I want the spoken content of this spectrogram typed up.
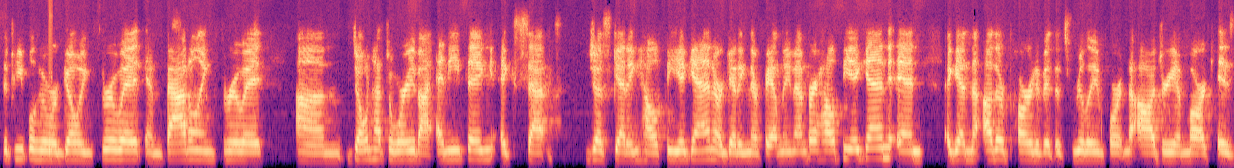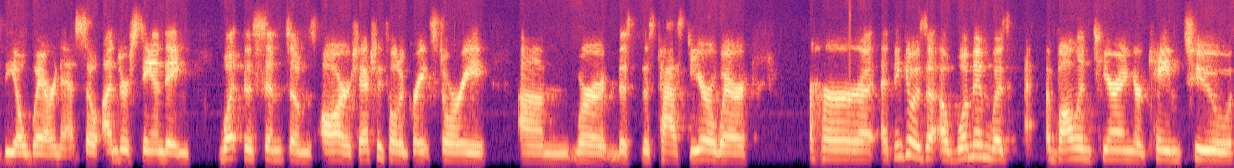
the people who are going through it and battling through it um, don't have to worry about anything except just getting healthy again or getting their family member healthy again. And again, the other part of it that's really important to Audrey and Mark is the awareness. So understanding what the symptoms are. She actually told a great story um, where this this past year where her I think it was a, a woman was volunteering or came to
